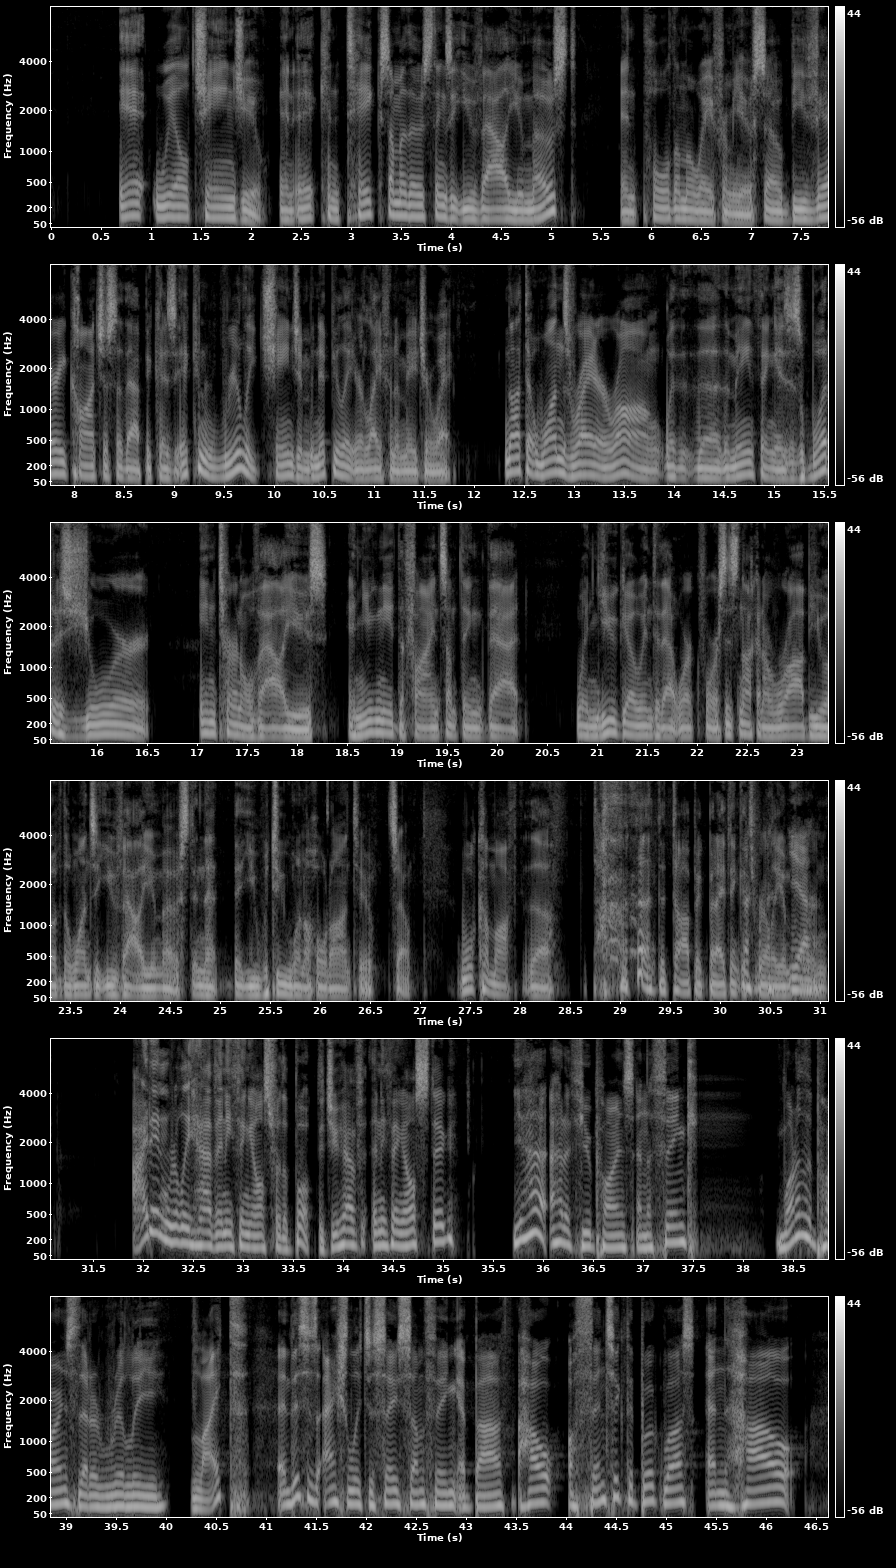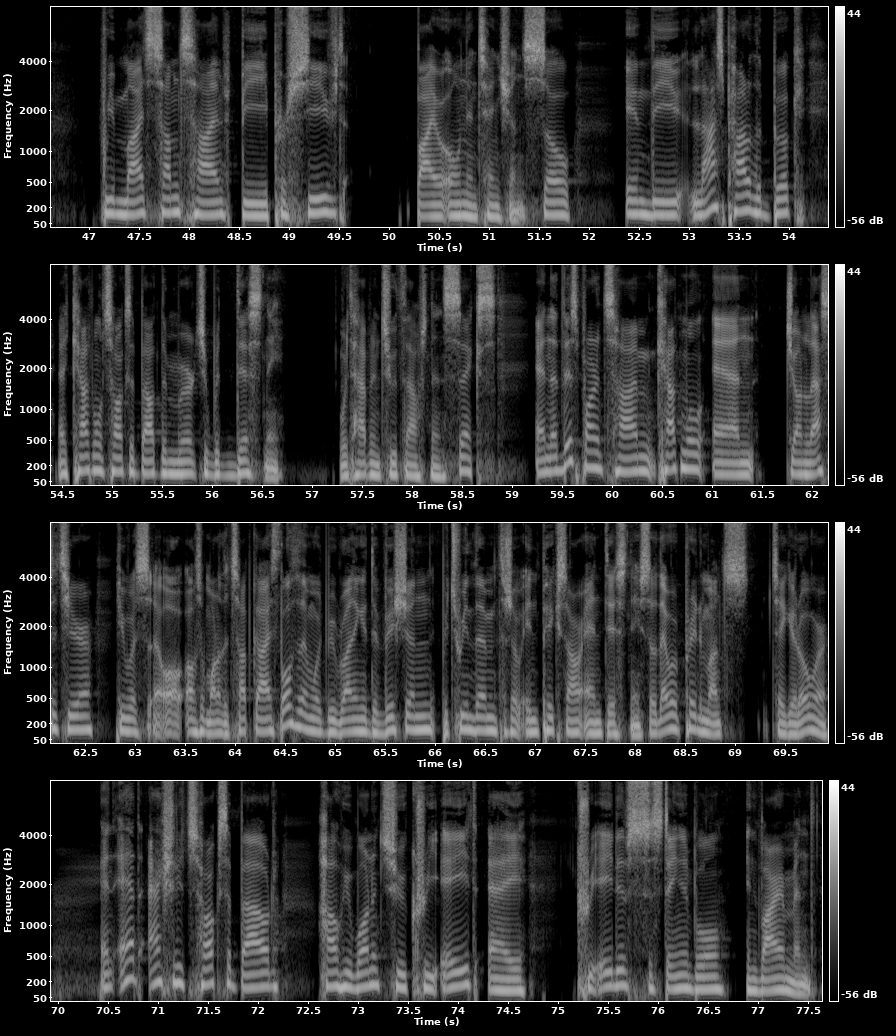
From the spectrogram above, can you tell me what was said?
it will change you and it can take some of those things that you value most and pull them away from you. So be very conscious of that because it can really change and manipulate your life in a major way. Not that one's right or wrong. With the the main thing is is what is your internal values, and you need to find something that when you go into that workforce, it's not going to rob you of the ones that you value most and that that you do want to hold on to. So we'll come off the the topic, but I think it's really important. yeah. I didn't really have anything else for the book. Did you have anything else, Stig? Yeah, I had a few points, and I think one of the points that I really liked. And this is actually to say something about how authentic the book was and how we might sometimes be perceived by our own intentions. So, in the last part of the book, uh, Catmull talks about the merger with Disney, which happened in 2006. And at this point in time, Catmull and John Lasseter, he was uh, also one of the top guys. Both of them would be running a division between them, so in Pixar and Disney. So they would pretty much take it over. And Ed actually talks about how he wanted to create a creative, sustainable environment.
